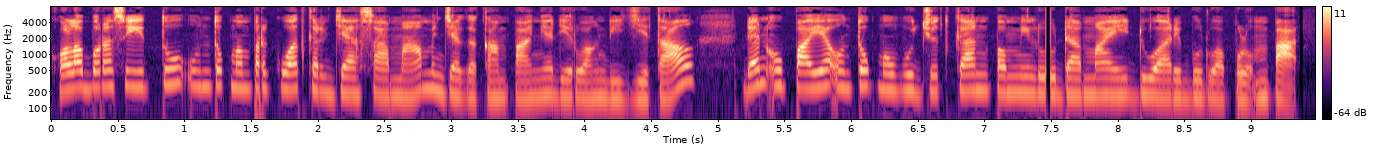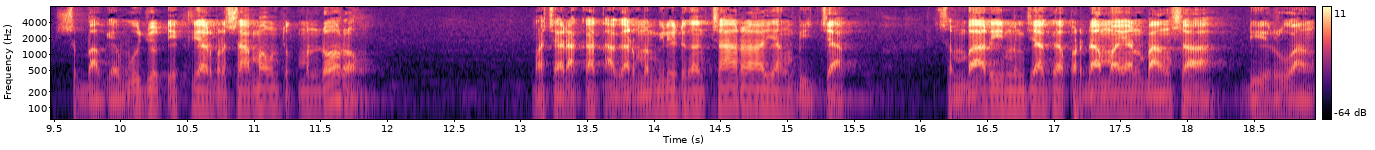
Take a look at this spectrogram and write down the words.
Kolaborasi itu untuk memperkuat kerjasama menjaga kampanye di ruang digital dan upaya untuk mewujudkan pemilu damai 2024. Sebagai wujud ikhtiar bersama untuk mendorong masyarakat agar memilih dengan cara yang bijak, sembari menjaga perdamaian bangsa di ruang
